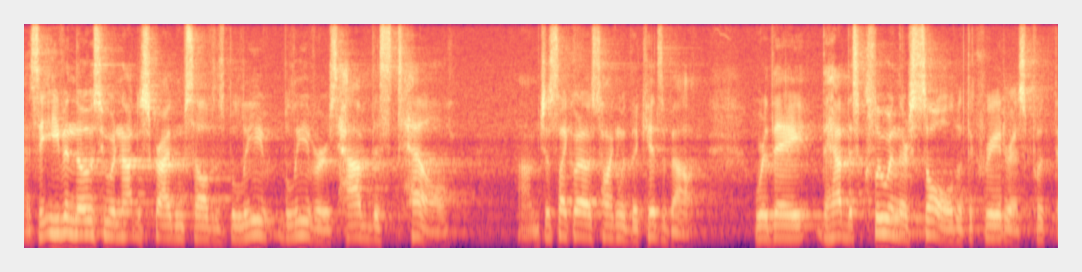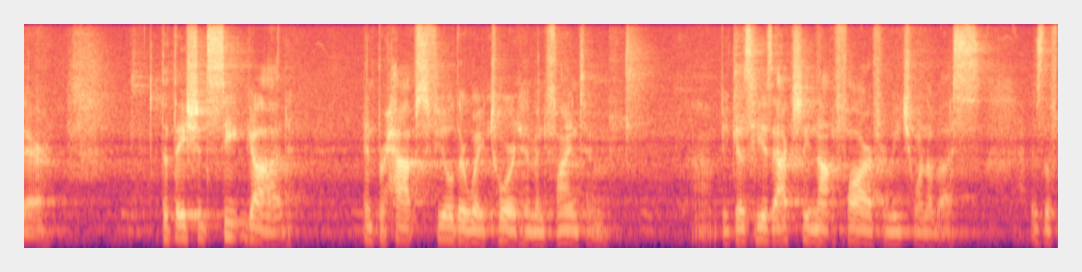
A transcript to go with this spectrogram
I see, even those who would not describe themselves as believe, believers have this tell, um, just like what I was talking with the kids about, where they, they have this clue in their soul that the Creator has put there, that they should seek God and perhaps feel their way toward Him and find Him, uh, because He is actually not far from each one of us, as the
